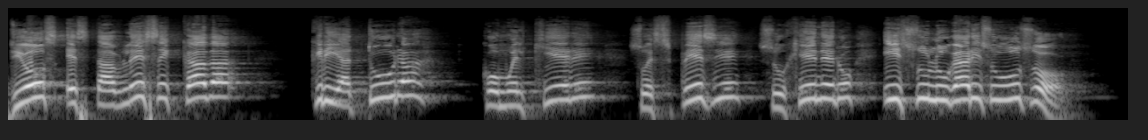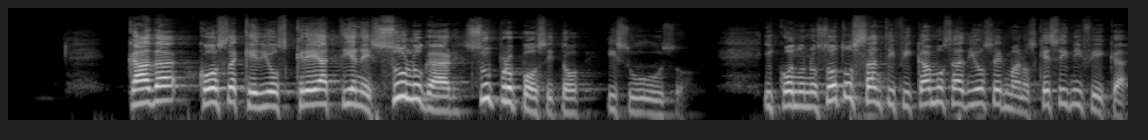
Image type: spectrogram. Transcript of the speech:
Dios establece cada criatura como Él quiere su especie, su género y su lugar y su uso. Cada cosa que Dios crea tiene su lugar, su propósito y su uso. Y cuando nosotros santificamos a Dios, hermanos, ¿qué significa?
